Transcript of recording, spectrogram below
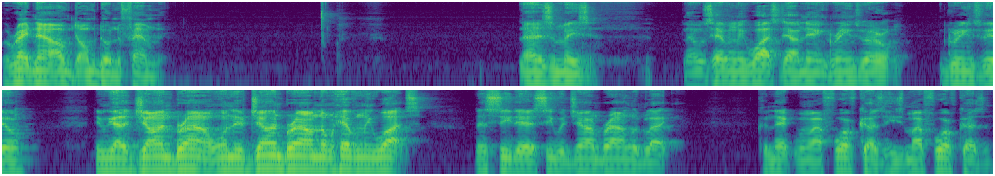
But right now, I'm, I'm doing the family. That is amazing. That was Heavenly Watts down there in Greensville. Greensville. Then we got a John Brown. Wonder if John Brown know Heavenly Watts. Let's see there, see what John Brown look like. Connect with my fourth cousin. He's my fourth cousin.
